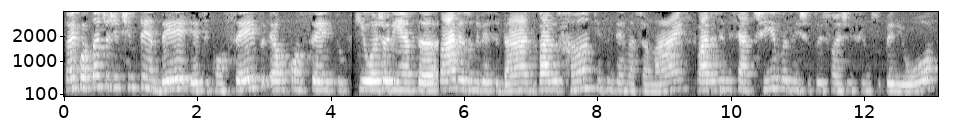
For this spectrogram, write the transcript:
Então é importante a gente entender esse conceito. É um conceito que hoje orienta várias universidades, vários rankings internacionais, várias iniciativas e instituições de ensino superior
